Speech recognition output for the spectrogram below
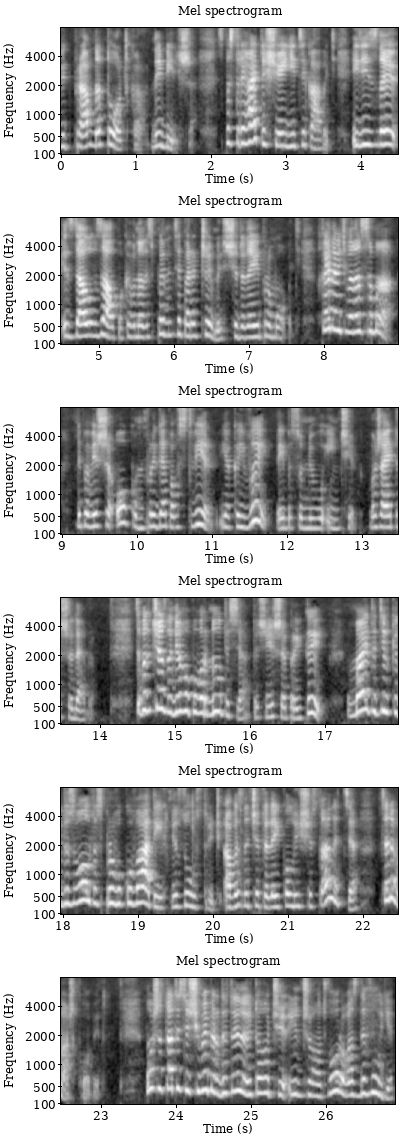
відправна точка, не більше. Спостерігайте, що її цікавить. Ідіть з нею із залу в зал, поки вона не спиниться перед чимось, що до неї промовить. Хай навіть вона сама, не повірши оком, прийде повз твір, який ви, та й без сумніву інші, вважаєте шедевром. Це буде час до нього повернутися, точніше прийти. Ви маєте тільки дозволити спровокувати їхню зустріч, а визначити, де і коли що станеться, це не ваш клопіт. Може статися, що вибір дитиною того чи іншого твору вас дивує,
